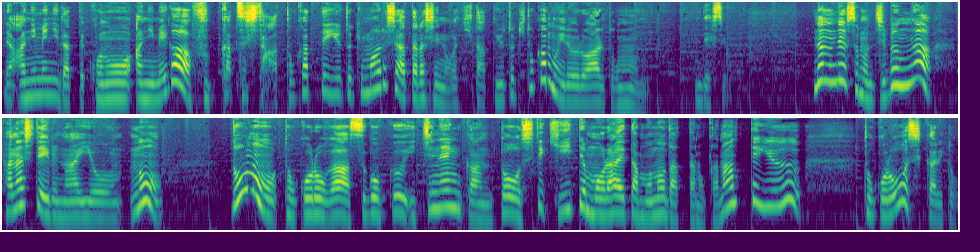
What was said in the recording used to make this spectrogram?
でアニメにだってこのアニメが復活したとかっていう時もあるし新しいのが来たっていう時とかもいろいろあると思うんですよ。なのでその自分が話している内容のどのところがすごく1年間通して聞いてもらえたものだったのかなっていうところをしっかりと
